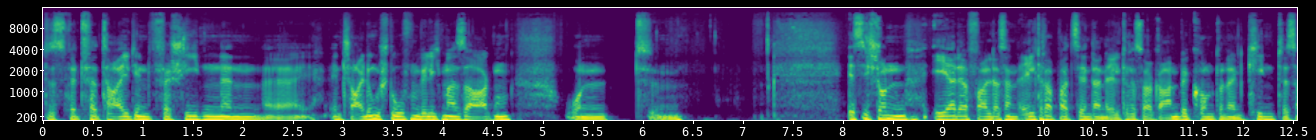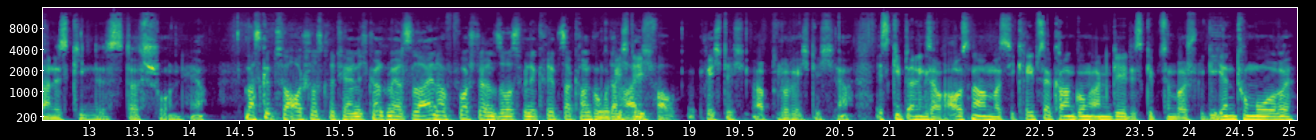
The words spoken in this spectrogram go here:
das wird verteilt in verschiedenen äh, Entscheidungsstufen, will ich mal sagen. Und äh, es ist schon eher der Fall, dass ein älterer Patient ein älteres Organ bekommt und ein Kind des eines Kindes. Das schon, ja. Was gibt's für Ausschlusskriterien? Ich könnte mir jetzt laienhaft vorstellen, sowas wie eine Krebserkrankung oder richtig, HIV. Richtig, absolut richtig, ja. Es gibt allerdings auch Ausnahmen, was die Krebserkrankung angeht. Es gibt zum Beispiel Gehirntumore.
